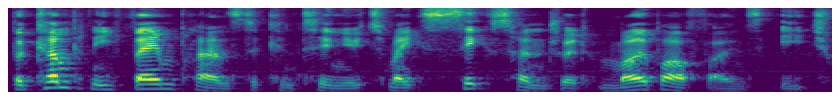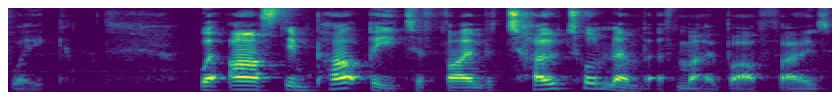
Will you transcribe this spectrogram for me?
The company then plans to continue to make 600 mobile phones each week. We're asked in Part B to find the total number of mobile phones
